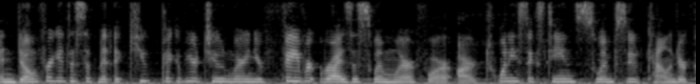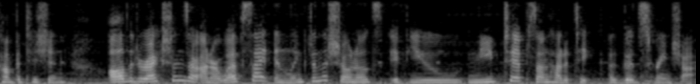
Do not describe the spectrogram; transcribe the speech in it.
And don't forget to submit a cute pic of your toon wearing your favorite Risa swimwear for our 2016 swimsuit calendar competition. All the directions are on our website and linked in the show notes if you need tips on how to take a good screenshot.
